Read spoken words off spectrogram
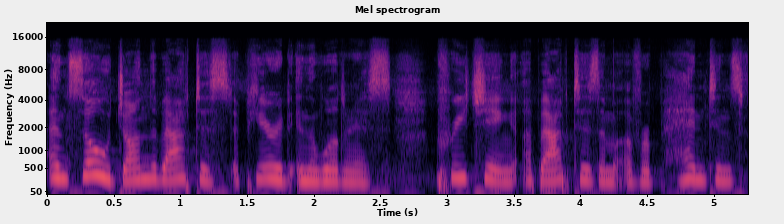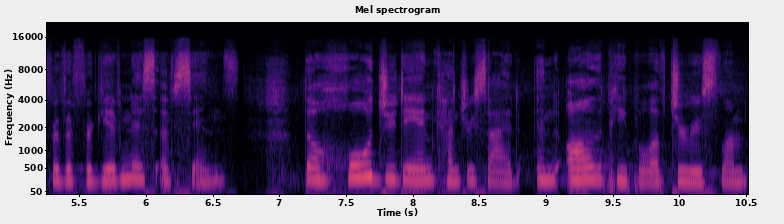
And so John the Baptist appeared in the wilderness, preaching a baptism of repentance for the forgiveness of sins. The whole Judean countryside and all the people of Jerusalem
